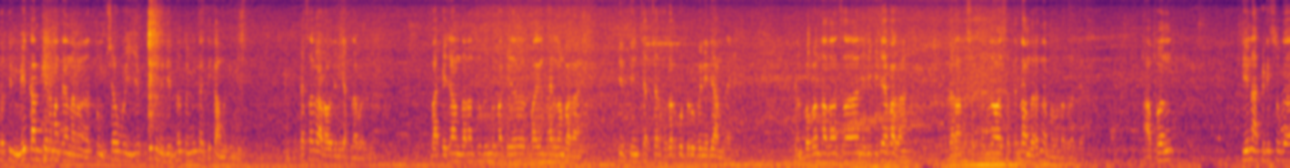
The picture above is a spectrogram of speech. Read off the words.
तर ते मी काम केलं म्हणता येणार नाही. तुमच्या वैयक्तिक निधीतनं तुम्ही काय ती कामं केली. त्याचा आढावा त्यांनी घेतला पाहिजे? बाकीच्या आमदारांचं तुम्ही बाकीच्या बाहेर बाहेर जाऊन बघा. तीन तीन चार चार हजार कोटी रुपये निधी आणलाय. आहे बबनदादांचा निधी किती आहे बघा? कारण आता सत्तर सत्तर आमदार आहेत ना बबनदादा सध्या. आपण तीन आकडी सुद्धा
